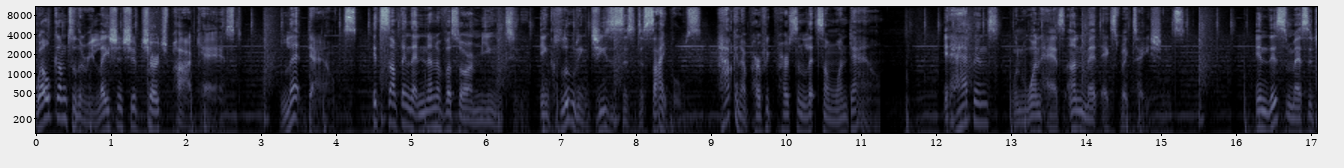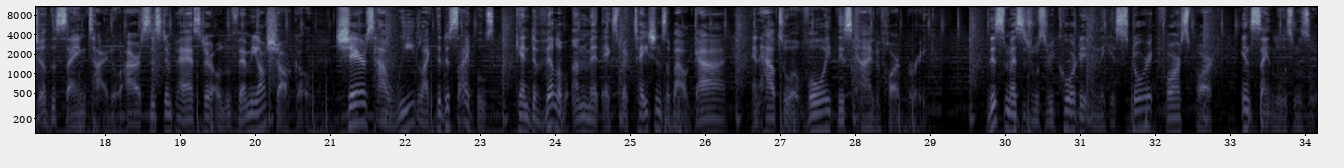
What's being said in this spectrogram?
Welcome to the Relationship Church podcast. Letdowns. It's something that none of us are immune to, including Jesus' disciples. How can a perfect person let someone down? It happens when one has unmet expectations. In this message of the same title, our assistant pastor Olufemi Oshako shares how we, like the disciples, can develop unmet expectations about God and how to avoid this kind of heartbreak. This message was recorded in the historic Forest Park in St. Louis, Missouri.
